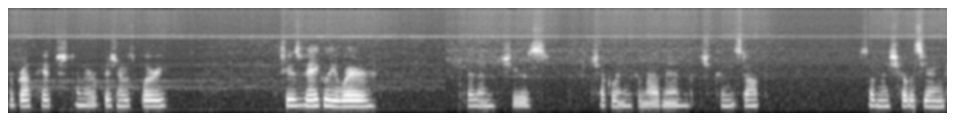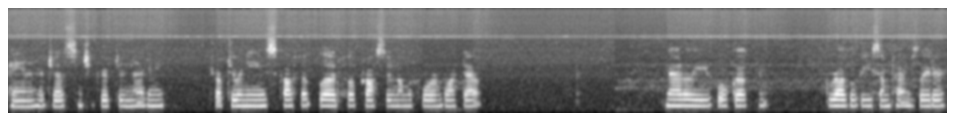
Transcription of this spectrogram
Her breath hitched and her vision was blurry. She was vaguely aware that then she was chuckling like a madman, but she couldn't stop. Suddenly she felt a searing pain in her chest, and she gripped it in agony, dropped to her knees, coughed up blood, fell prostrate on the floor, and blacked out. Natalie woke up groggily sometimes later.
